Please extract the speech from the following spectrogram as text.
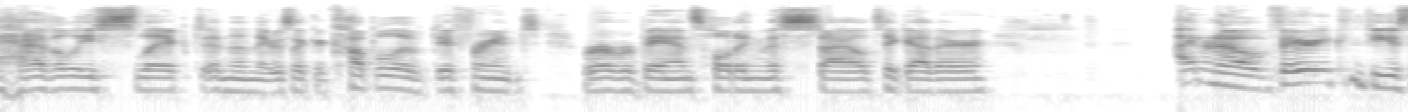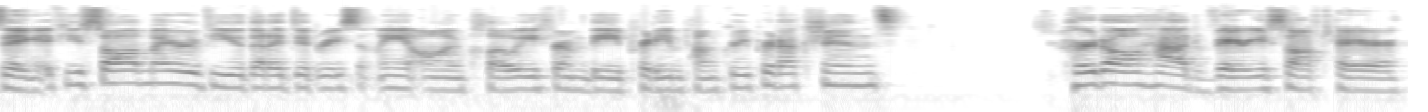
heavily slicked and then there's like a couple of different rubber bands holding this style together. I don't know, very confusing. If you saw my review that I did recently on Cloe from the Pretty and Punk reproductions, her doll had very soft hair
